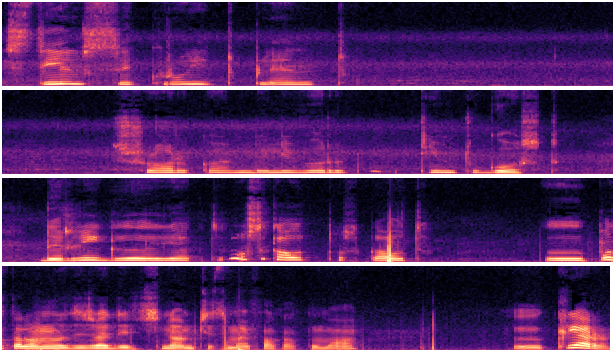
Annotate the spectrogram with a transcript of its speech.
Still secret plant. Shark and deliver team to ghost. The rig react... O să caut, o să caut. Uh, pe ăsta l-am luat deja, deci n-am ce să mai fac acum. Uh, clar.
